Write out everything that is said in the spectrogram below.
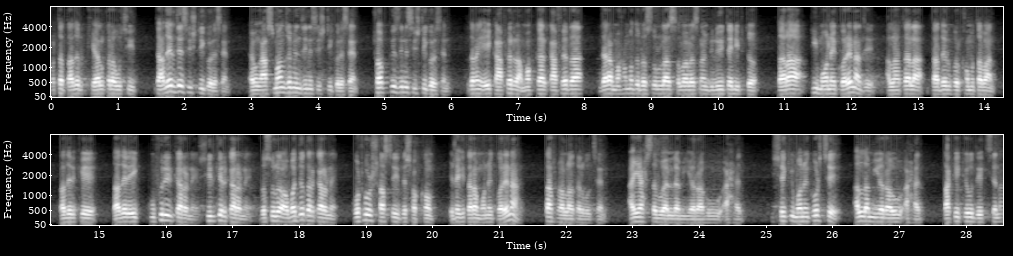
অর্থাৎ তাদের খেয়াল করা উচিত যাদের যে সৃষ্টি করেছেন এবং আসমান জমিন যিনি সৃষ্টি করেছেন, সব কিছু যিনি সৃষ্টি করেছেন, সুতরাং এই কাফেররা, মক্কার কাফেররা যারা মোহাম্মদ রসুল্লাহ সাল্লাহ আসলাম বিরোধিতায় লিপ্ত, তারা কি মনে করে না যে আল্লাহ তালা তাদের উপর ক্ষমতাবান? তাদেরকে, তাদের এই কুফুরির কারণে, শির্কের কারণে, রসুলের অবাধ্যতার কারণে কঠোর শাস্তি দিতে সক্ষম, এটা কি তারা মনে করে না? তারপর আল্লাহ তালা বলছেন আই আহসাবু আল্লাহ মিয়ারাহু আহাদ। সে কি মনে করছে? আল্লাহ মিয়ারাহু আহাদ। তাকে কেউ দেখছে না।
